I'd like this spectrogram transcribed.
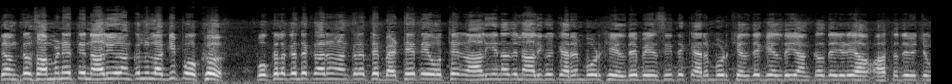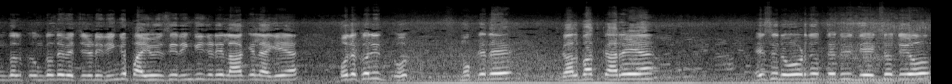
ਤੇ ਅੰਕਲ ਸਾਹਮਣੇ ਤੇ ਨਾਲ ਹੀ ਉਹ ਅੰਕਲ ਨੂੰ ਲੱਗੀ ਭੁੱਖ। ਭੁੱਖ ਲੱਗਣ ਦੇ ਕਾਰਨ ਅੰਕਲ ਇੱਥੇ ਬੈਠੇ ਤੇ ਉੱਥੇ ਨਾਲ ਹੀ ਇਹਨਾਂ ਦੇ ਨਾਲ ਹੀ ਕੋਈ ਕੈਰਮ ਬੋਰਡ ਖੇਲਦੇ ਪਏ ਸੀ ਤੇ ਕੈਰਮ ਬੋਰਡ ਖੇਲਦੇ ਖੇਲਦੇ ਹੀ ਅੰਕਲ ਦੇ ਜਿਹੜੇ ਹੱਥ ਦੇ ਵਿੱਚ ਉਂਗਲ ਉਂਗਲ ਦੇ ਵਿੱਚ ਜਿਹੜੀ ਰਿੰਗ ਪਾਈ ਹੋਈ ਸੀ, ਰਿੰਗ ਹੀ ਜਿਹੜੇ ਲਾ ਕੇ ਲੈ ਗਏ ਆ। ਉਹ ਦੇਖੋ ਜੀ ਮੌਕੇ ਤੇ ਗੱਲਬਾਤ ਕਰ ਰਹੇ ਆ। ਇਸ ਰੋਡ ਦੇ ਉੱਤੇ ਤੁਸੀਂ ਦੇਖ ਸਕਦੇ ਹੋ,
